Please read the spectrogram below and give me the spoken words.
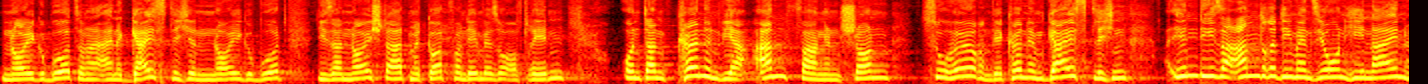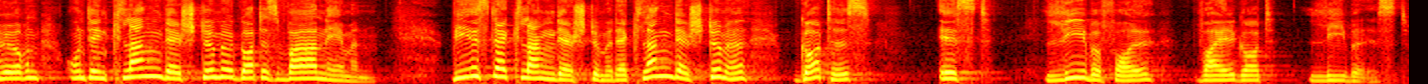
Neugeburt, sondern eine geistliche Neugeburt, dieser Neustart mit Gott, von dem wir so oft reden. Und dann können wir anfangen schon zu hören. Wir können im Geistlichen in diese andere Dimension hineinhören und den Klang der Stimme Gottes wahrnehmen. Wie ist der Klang der Stimme? Der Klang der Stimme Gottes ist liebevoll, weil Gott Liebe ist.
